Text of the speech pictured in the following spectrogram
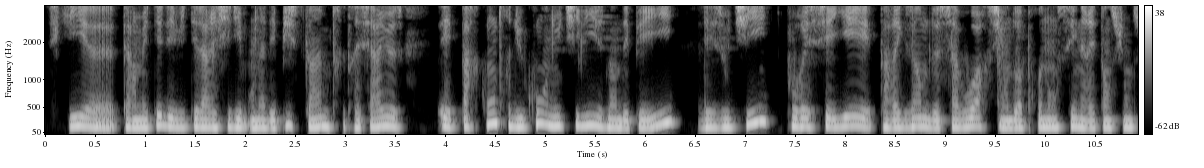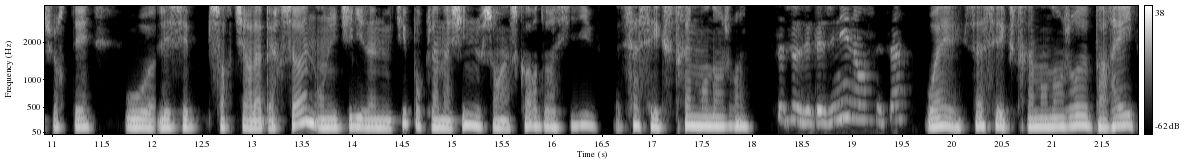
ce qui euh, permettait d'éviter la récidive. On a des pistes quand même très très sérieuses. Et par contre, du coup, on utilise dans des pays des outils pour essayer, par exemple, de savoir si on doit prononcer une rétention de sûreté ou euh, laisser sortir la personne. On utilise un outil pour que la machine nous sorte un score de récidive. Ça, c'est extrêmement dangereux. Ça, c'est aux États-Unis, non C'est ça? Ouais, ça, c'est extrêmement dangereux. Pareil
